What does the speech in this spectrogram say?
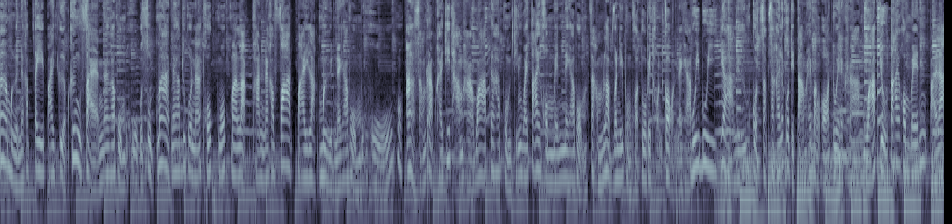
5 0,000นะครับตีไปเกือบครึ่งแสนนะครับผมโอ้โหสุดมากนะครับทุกคนนะพกงบมาหลักพันนะครับฟาดไปหลักหมื่นนะครับผมโอ้โหอะสำหรับใครที่ถามหาวาร์ปนะครับผมทิ้งไว้ใต้คอมเมนต์นะครับผมสำหรับวันนี้ผมขอตัวไปถอนก่อนนะครับบุยบุยอย่าลืมกด subscribe และกดติดตามให้บังออสด้วยนะครับวาร์ปอยู่ใต้คอมเมนต์ไปละ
